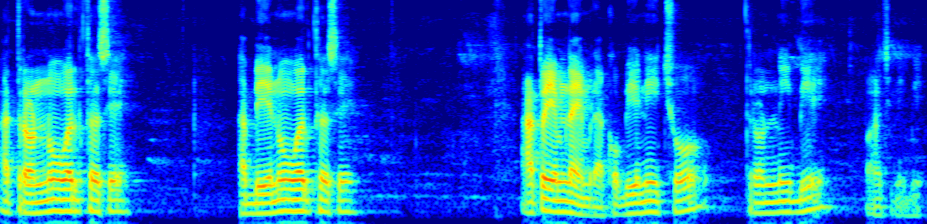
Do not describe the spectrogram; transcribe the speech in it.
આ ત્રણનો વર્ગ થશે. આ બેનો વર્ગ થશે. આ તો એમના એમ રાખો. બેની છ, ત્રણની બે, પાંચની બે.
